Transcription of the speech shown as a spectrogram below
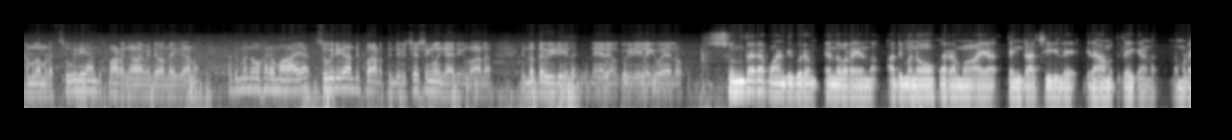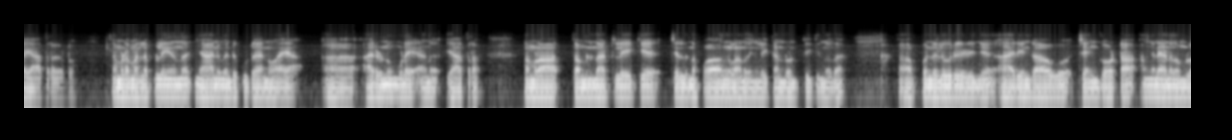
നമ്മൾ നമ്മുടെ സൂര്യകാന്തി പാടം കാണാൻ വേണ്ടി വന്നേക്കാണ്. അതിമനോഹരമായ സൂര്യകാന്തി പാടത്തിന്റെ വിശേഷങ്ങളും കാര്യങ്ങളുമാണ് ഇന്നത്തെ വീഡിയോയിൽ. നേരെ നമുക്ക് വീഡിയോയിലേക്ക് പോയാലോ. സുന്ദര പാണ്ഡിപുരം എന്ന് പറയുന്ന അതിമനോഹരമായ തെങ്കാശിയിലെ ഗ്രാമത്തിലേക്കാണ് നമ്മുടെ യാത്ര കേട്ടോ. നമ്മുടെ മല്ലപ്പള്ളിയിൽ നിന്ന് ഞാനും എന്റെ കൂട്ടുകാരനുമായ അരുണും കൂടെയാണ് യാത്ര. നമ്മൾ ആ തമിഴ്നാട്ടിലേക്ക് ചെല്ലുന്ന ഭാഗങ്ങളാണ് നിങ്ങൾ ഈ കണ്ടുകൊണ്ടിരിക്കുന്നത് പുനലൂർ കഴിഞ്ഞ് ആര്യങ്കാവ് ചെങ്കോട്ട അങ്ങനെയാണ് നമ്മൾ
